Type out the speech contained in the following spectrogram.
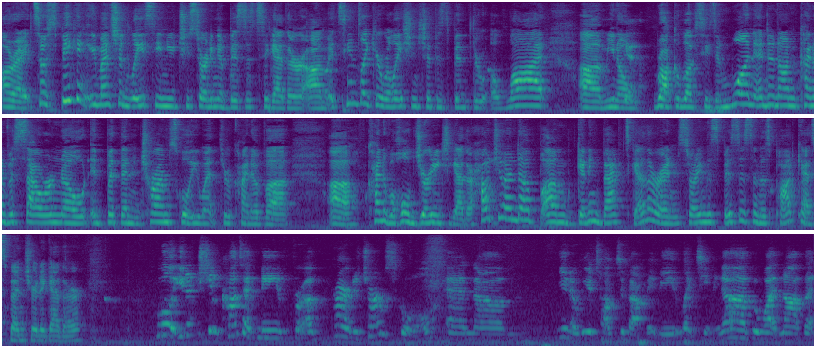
All right. So speaking, you mentioned Lacey and you two starting a business together. Um, it seems like your relationship has been through a lot. Um, you know, Yeah. Rock of Love season one ended on kind of a sour note, but then in Charm School you went through kind of a, uh, kind of a whole journey together. How'd you end up um, getting back together and starting this business and this podcast venture together? Well, you know, she contacted me for uh, prior to charm school, and um, you know, we had talked about maybe like teaming up and whatnot. But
